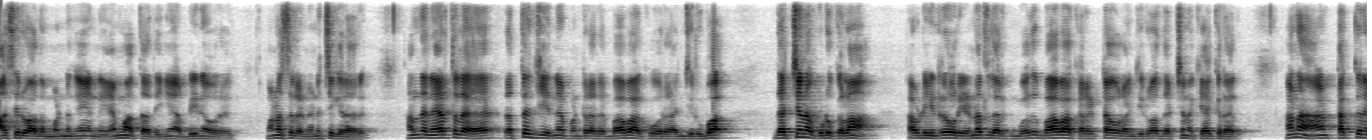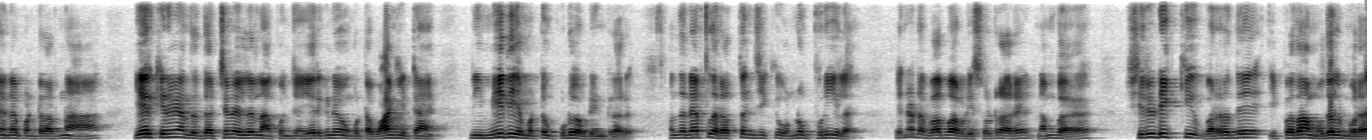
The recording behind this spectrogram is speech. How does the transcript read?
ஆசீர்வாதம் பண்ணுங்க என்னை ஏமாத்தாதீங்க அப்படின்னு அவர் மனசில் நினச்சிக்கிறாரு. அந்த நேரத்தில் ரத்தஞ்சி என்ன பண்ணுறாரு பாபாவுக்கு ஒரு அஞ்சு ரூபா தட்சணை கொடுக்கலாம் அப்படின்ற ஒரு எண்ணத்தில் இருக்கும்போது பாபா கரெக்டாக ஒரு அஞ்சு ரூபா தட்சணை கேட்குறாரு ஆனால் டக்குன்னு என்ன பண்ணுறாருன்னா ஏற்கனவே அந்த தட்சிணையில் நான் கொஞ்சம் ஏற்கனவே உங்கள்கிட்ட வாங்கிட்டேன். நீ மீதியை மட்டும் கொடு அப்படின்றாரு. அந்த நேரத்தில் ரத்தஞ்சிக்கு ஒன்றும் புரியல. என்னடா பாபா அப்படி சொல்கிறாரு நம்ம ஷிரடிக்கு வர்றதே இப்போ தான் முதல் முறை.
